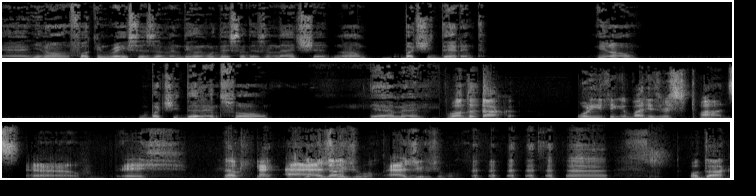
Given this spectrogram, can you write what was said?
and you know, the fucking racism and dealing with this and this and that shit. No, but she didn't. You know, but she didn't. So, yeah, man. Well, Doc, what do you think about his response? Uh, eh. Okay. As No. usual. As usual. well, Doc,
